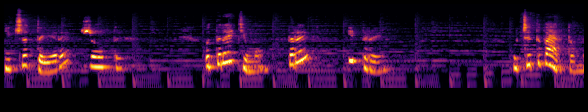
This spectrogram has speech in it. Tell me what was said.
і чотири жовтих. У третьому три і три. У четвертому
